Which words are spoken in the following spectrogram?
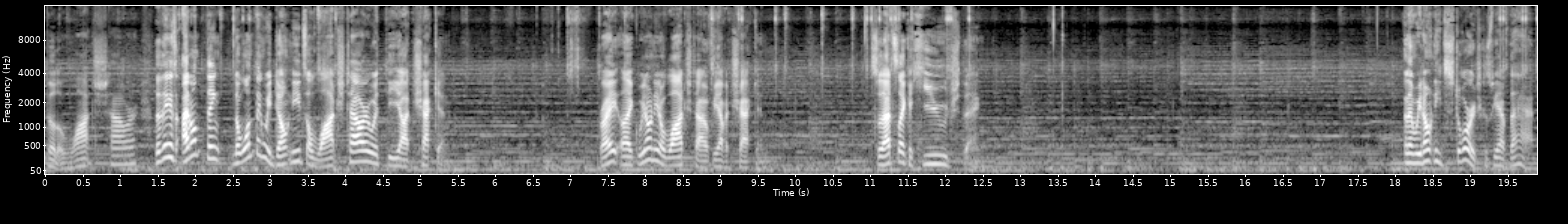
Build a watchtower. The thing is, I don't think the one thing we don't need is a watchtower with the uh, check-in. Right? Like we don't need a watchtower if we have a check-in. So that's like a huge thing. And then we don't need storage because we have that.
